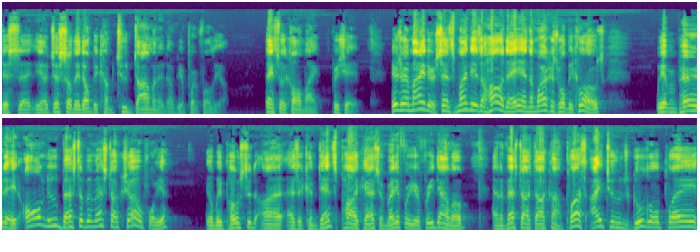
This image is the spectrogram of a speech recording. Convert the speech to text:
Just, uh, you know, just so they don't become too dominant of your portfolio. Thanks for the call, Mike. Appreciate it. Here's a reminder since Monday is a holiday and the markets will be closed, we have prepared an all new Best of Invest Talk show for you. It'll be posted uh, as a condensed podcast and ready for your free download at investtalk.com. Plus iTunes, Google Play,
